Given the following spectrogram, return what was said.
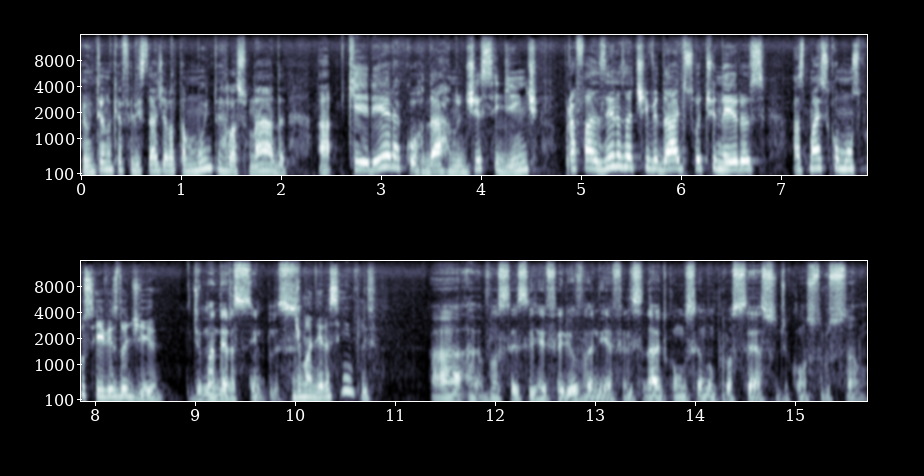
Eu entendo que a felicidade ela está muito relacionada a querer acordar no dia seguinte para fazer as atividades rotineiras as mais comuns possíveis do dia. De maneira simples. De maneira simples. Ah, você se referiu, Vani, à felicidade como sendo um processo de construção.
